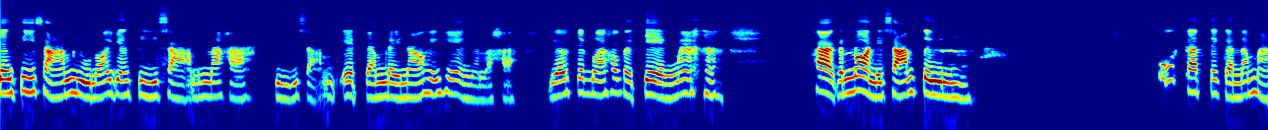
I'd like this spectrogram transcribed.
ยังตีสามอยู่เนาะยังตีสามนะคะตีสามเอ็ดจำได้หนาวแห้งๆนั่นแหละค่ะ เดี๋ยวจักน้อยเขาก็แจ้งมาพากันนอนในสามตื่นโอ้กัดแต่กันน้ำหมา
